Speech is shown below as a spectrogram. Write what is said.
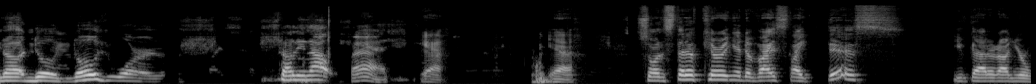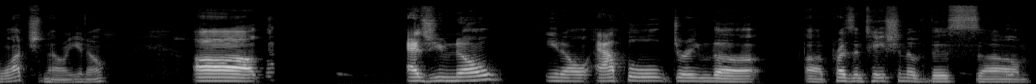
no, dude, those were selling out fast. Yeah. Yeah. So instead of carrying a device like this, you've got it on your watch now, you know. Uh as you know, you know, Apple during the uh, presentation of this um,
